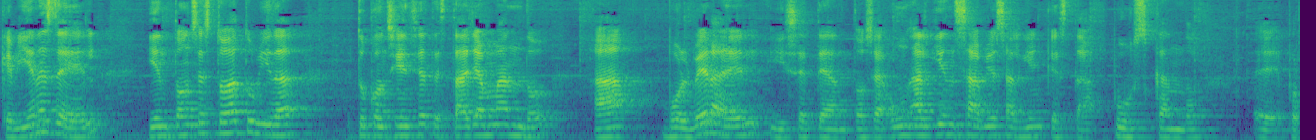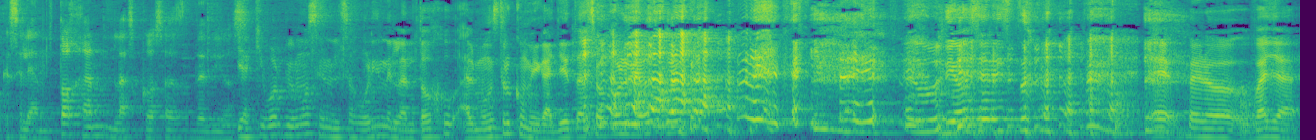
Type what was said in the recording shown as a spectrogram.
que vienes de Él y entonces toda tu vida, tu conciencia te está llamando a volver a Él y se te... O sea, un, alguien sabio es alguien que está buscando eh, porque se le antojan las cosas de Dios. Y aquí volvimos en el sabor y en el antojo al monstruo come galletas. Oh, por Dios. Dios eres tú. Eh, pero vaya.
